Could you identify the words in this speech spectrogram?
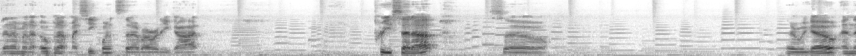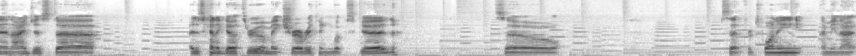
Then I'm to open up my sequence that I've already got pre-set up. So there we go. And then I just uh, I just kind of go through and make sure everything looks good. So set for 20. I mean, I,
